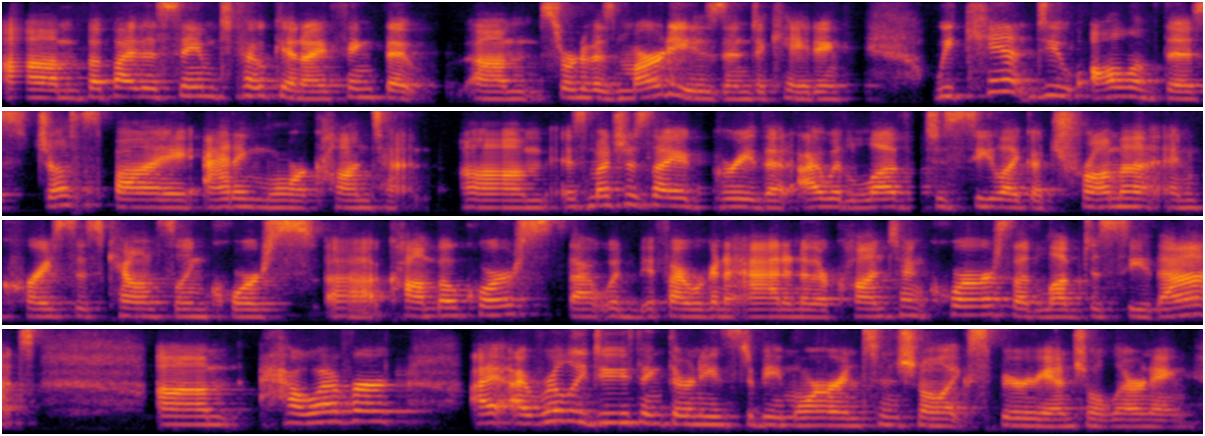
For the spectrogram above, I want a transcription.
Um, but by the same token, I think that um, sort of as Marty is indicating, we can't do all of this just by adding more content. Um, as much as I agree that I would love to see like a trauma and crisis counseling course, uh, combo course, that would, if I were going to add another content course, I'd love to see that. Um, however, I, I, really do think there needs to be more intentional experiential learning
